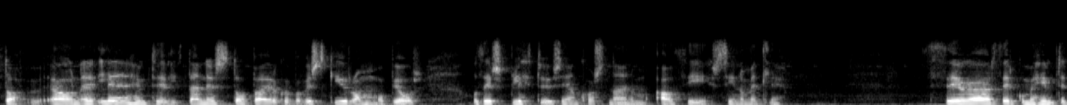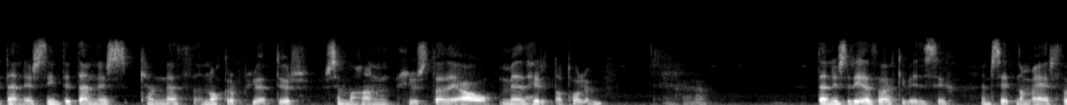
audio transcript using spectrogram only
stopp, á leiðinni heim til Dennis stoppaði að kaupa viski, rom og bjór og þeir splittuðu síðan kostnaðinum á því sín á milli. Þegar þeir komu heim til Dennis síndi Dennis Kenneth nokkra plötur sem hann hlustaði á með heyrnatólum. Ok. Dennis réð þá ekki við sig en setna meir þá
